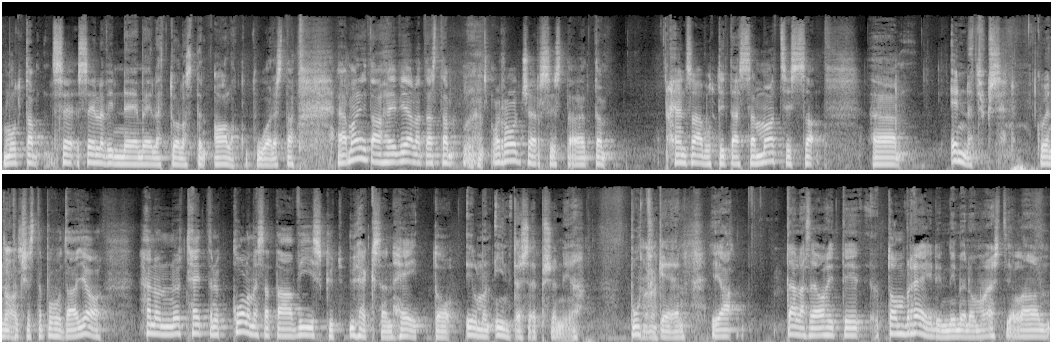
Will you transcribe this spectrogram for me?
Mutta se selvinnee meille tuolla sitten alkuvuodesta. Mainitaan hei vielä tästä Rodgersista, että hän saavutti tässä matsissa ää, ennätyksen, kun ennätyksestä puhutaan, joo. Hän on nyt heittänyt 359 heittoa ilman interceptionia putkeen. Ja tällä se ohitti Tom Bradyn nimenomaisesti, jolla on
